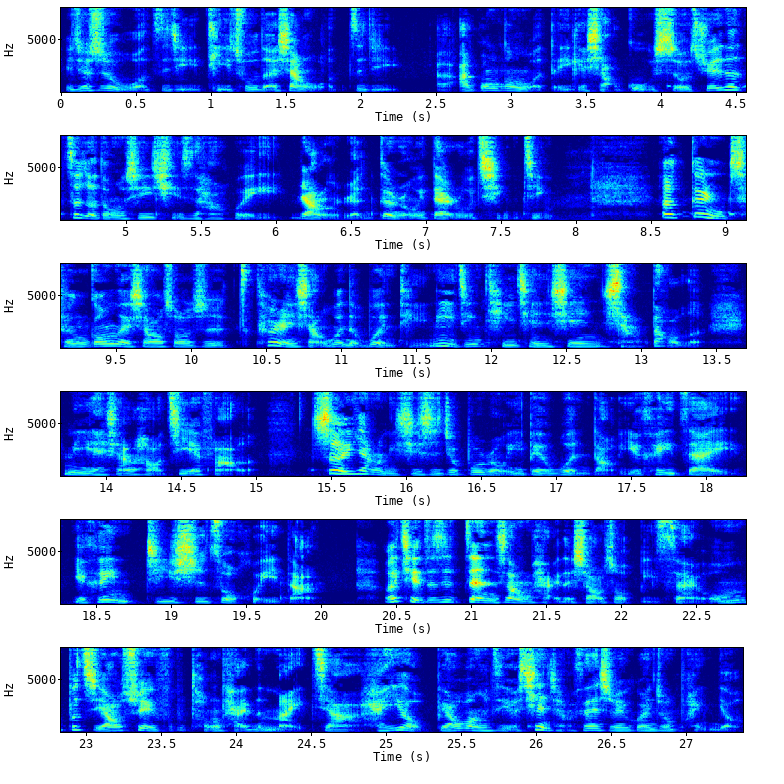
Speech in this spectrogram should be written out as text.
也就是我自己提出的，像我自己。阿公跟我的一个小故事，我觉得这个东西其实它会让人更容易带入情境。那更成功的销售是客人想问的问题，你已经提前先想到了，你也想好解法了，这样你其实就不容易被问到，也可以在也可以及时做回答。而且这是站上台的销售比赛，我们不只要说服同台的买家，还有不要忘记有现场三十位观众朋友，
